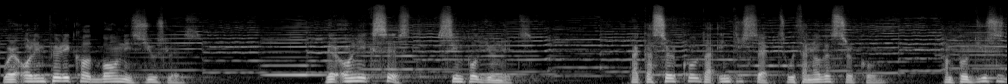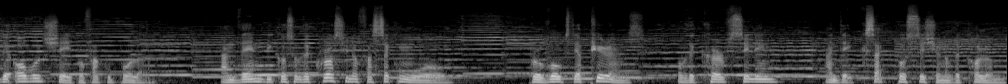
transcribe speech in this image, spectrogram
where all empirical bone is useless. There only exist simple units, like a circle that intersects with another circle and produces the oval shape of a cupola and then, because of the crossing of a second wall, provokes the appearance of the curved ceiling and the exact position of the columns.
